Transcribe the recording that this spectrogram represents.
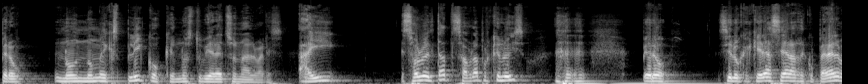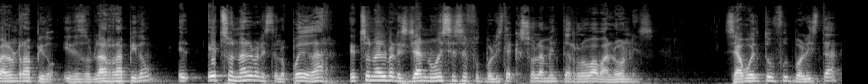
Pero no, no me explico que no estuviera Edson Álvarez. Ahí solo el Tata sabrá por qué lo hizo. pero si lo que quería hacer era recuperar el balón rápido y desdoblar rápido, Edson Álvarez te lo puede dar. Edson Álvarez ya no es ese futbolista que solamente roba balones. Se ha vuelto un futbolista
